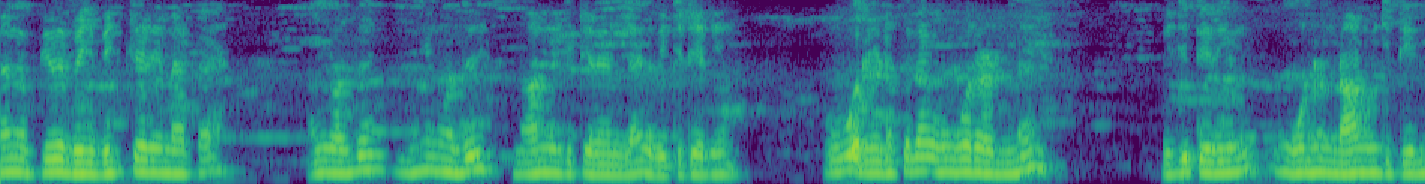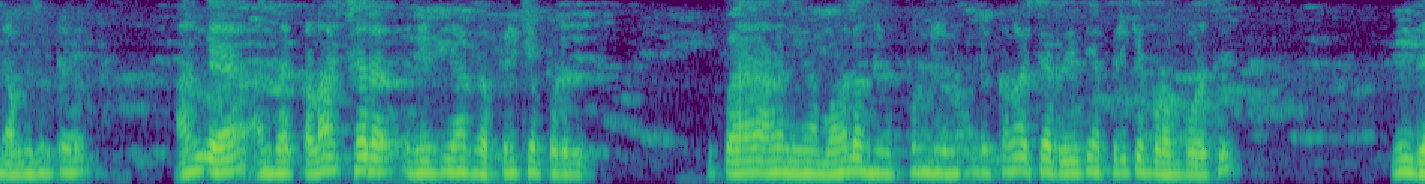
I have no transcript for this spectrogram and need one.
நாங்கள் பியூர் வெஜ் வெஜிடேரியனாக்கா அங்கே வந்து மீன் வந்து நான் வெஜிடேரியன் இல்லை வெஜிடேரியன் ஒவ்வொரு இடத்துல ஒவ்வொரு இடம்னு வெஜிடேரியன் ஒன்று நான் வெஜிடேரியன் அப்படின்னு சொல்லிட்டு அங்கே அந்த கலாச்சார ரீதியாக அங்கே பிரிக்கப்படுது. இப்போ அதை நீங்கள் முதல்ல நீங்கள் புரிஞ்சுக்கணும். அந்த கலாச்சார ரீதியாக பிரிக்கப்படும் பொழுது இந்த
